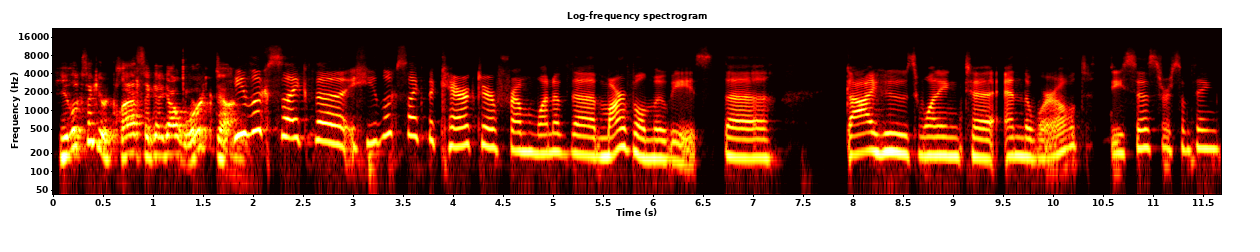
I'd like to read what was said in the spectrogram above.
he looks like your classic i got work done he looks like the he looks like the character from one of the Marvel movies. The guy who's wanting to end the world, Thesis or something.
